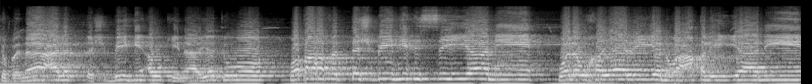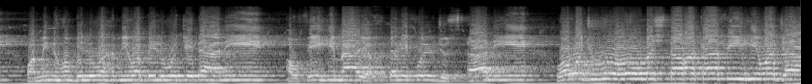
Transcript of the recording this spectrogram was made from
تبنى على التشبيه أو كنايته وطرف التشبيه حسيان ولو خياليا وعقليان ومنه بالوهم وبالوجدان أو فيه ما يختلف الجزآن ووجهه ما اشترك فيه وجا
